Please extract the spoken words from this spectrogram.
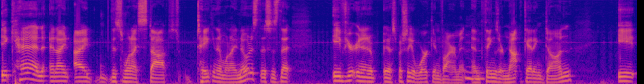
it can. And I, I, this is when I stopped taking them. When I noticed this, is that if you're in a, especially a work environment, and mm-hmm. things are not getting done, it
